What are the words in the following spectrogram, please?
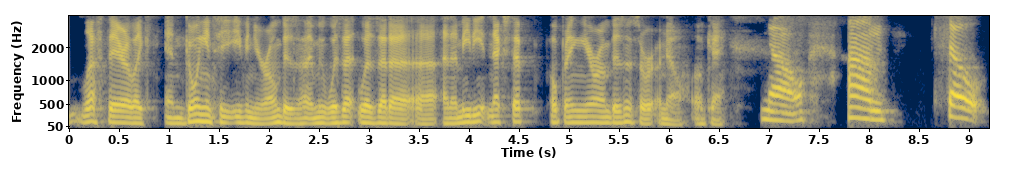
left there like and going into even your own business? I mean was that was that a, a, an immediate next step opening your own business or no? Okay. No. Um so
